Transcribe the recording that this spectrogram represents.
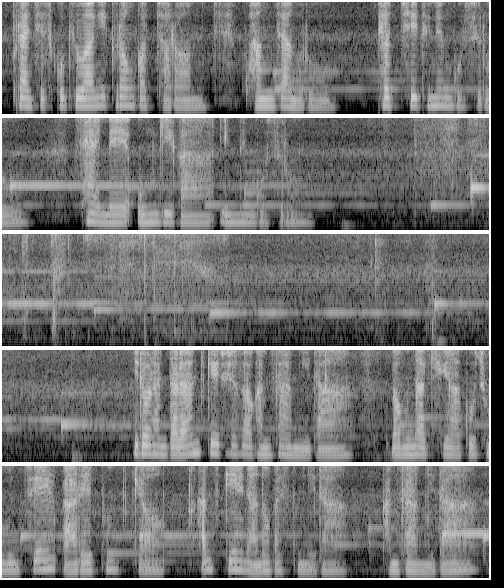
프란치스코 교황이 그런 것처럼 광장으로 볕이 드는 곳으로 삶의 온기가 있는 곳으로 1월 한 달을 함께 해주셔서 감사합니다. 너무나 귀하고 좋은 책 말의 품격 함께 나눠봤습니다. 감사합니다.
